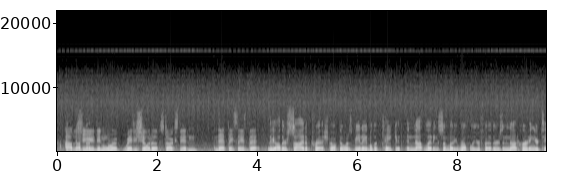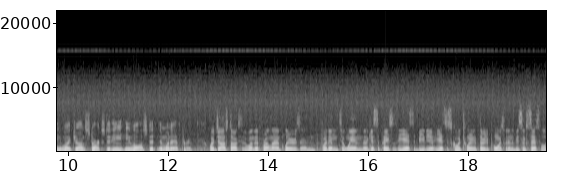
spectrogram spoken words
Obviously, it didn't work. Reggie showed up, Starks didn't. And that, they say, is that. The other side of trash talk, though, is being able to take it and not letting somebody ruffle your feathers and not hurting your team like John Starks did. He, he lost it and went after him. Well, John Starks is one of the frontline players, and for them to win against the Pacers, he has to be there. He has to score 20 to 30 points for them to be successful.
